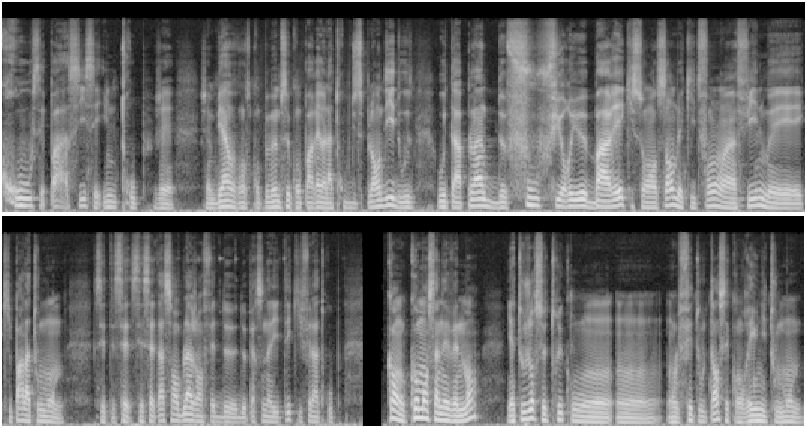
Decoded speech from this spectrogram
crew, c'est pas si, c'est une troupe. J'ai- J'aime bien, on, on peut même se comparer à la troupe du Splendide, où, où tu as plein de fous furieux barrés qui sont ensemble et qui te font un film et qui parlent à tout le monde. C'est cet assemblage en fait de, de personnalités qui fait la troupe. Quand on commence un événement, il y a toujours ce truc où on, on- on le fait tout le temps, c'est qu'on réunit tout le monde,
